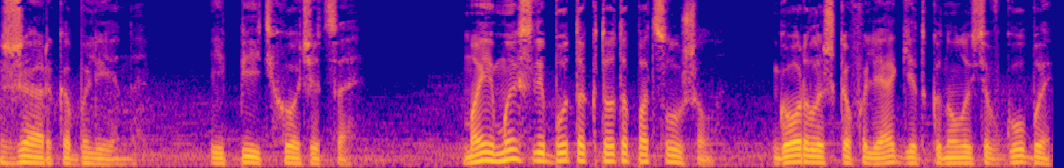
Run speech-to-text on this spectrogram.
Жарко, блин. И пить хочется. Мои мысли будто кто-то подслушал. Горлышко фляги ткнулось в губы.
